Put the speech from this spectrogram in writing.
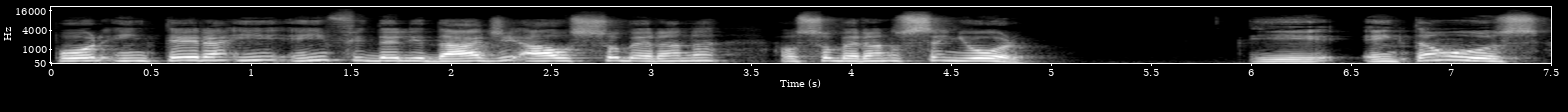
por inteira infidelidade ao soberano, ao soberano Senhor. E então os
